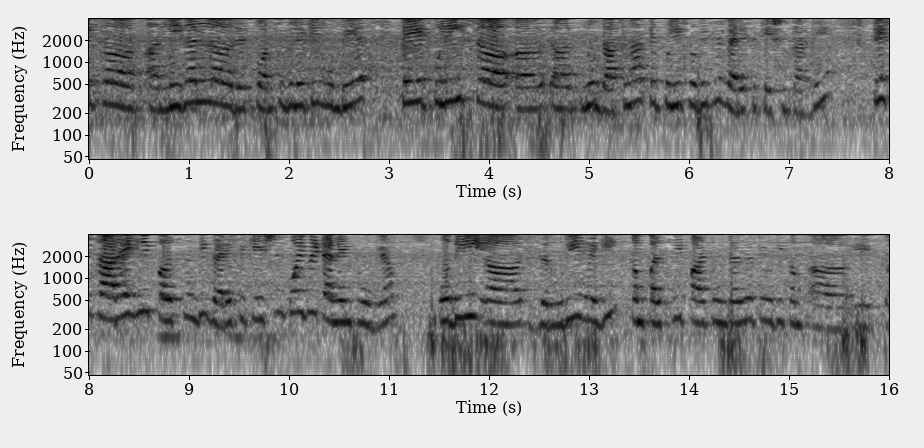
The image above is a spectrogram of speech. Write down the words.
ਇੱਕ ਲੀਗਲ ਰਿਸਪੌਂਸਿਬਿਲਿਟੀ ਹੁੰਦੀ ਹੈ ਤੇ ਪੁਲਿਸ ਨੂੰ ਦੱਸਣਾ ਤੇ ਪੁਲਿਸ ਉਹਦੀ ਫਿਰ ਵੈਰੀਫਿਕੇਸ਼ਨ ਕਰਦੀ ਹੈ। ਤੇ ਸਾਰੇ ਹੀ ਪਰਸਨ ਦੀ ਵੈਰੀਫਿਕੇਸ਼ਨ ਕੋਈ ਵੀ ਟੈਨੈਂਟ ਹੋ ਗਿਆ, ਉਹਦੀ ਜ਼ਰੂਰੀ ਹੈਗੀ ਕੰਪਲਸਰੀ ਪਾਰਟ ਹੁੰਦਾ ਹੈ ਤੇ ਉਹਦੀ ਇੱਕ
